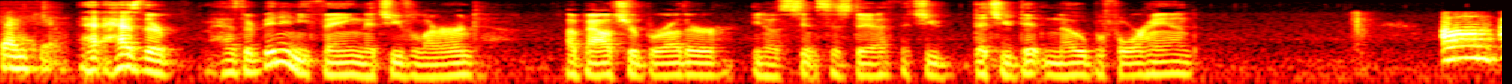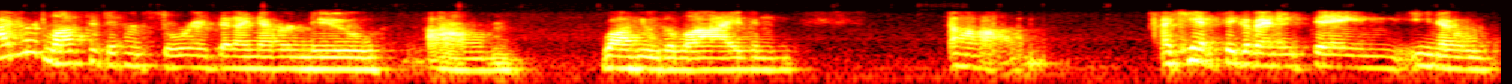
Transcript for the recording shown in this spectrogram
Thank you. Has there has there been anything that you've learned about your brother, you know, since his death that you that you didn't know beforehand? Um, I've heard lots of different stories that I never knew um, while he was alive, and um, I can't think of anything, you know,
